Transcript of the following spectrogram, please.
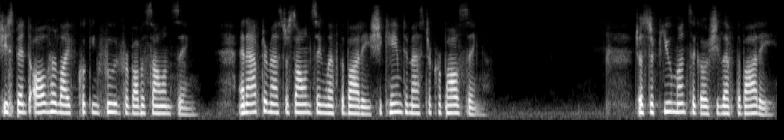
She spent all her life cooking food for Baba Sawan Singh. And after Master Sawan Singh left the body, she came to Master Kirpal Singh. Just a few months ago, she left the body.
